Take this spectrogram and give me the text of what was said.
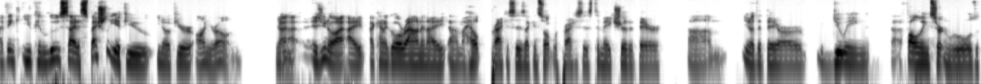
I think you can lose sight, especially if you you know if you're on your own. You know, Mm. I, as you know, I I, I kind of go around and I um, I help practices. I consult with practices to make sure that they're um, you know that they are doing uh, following certain rules with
